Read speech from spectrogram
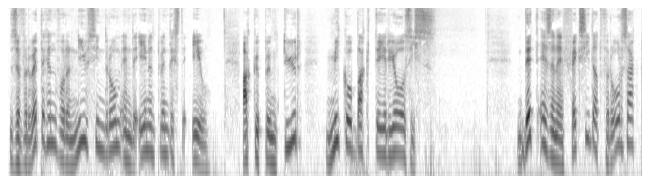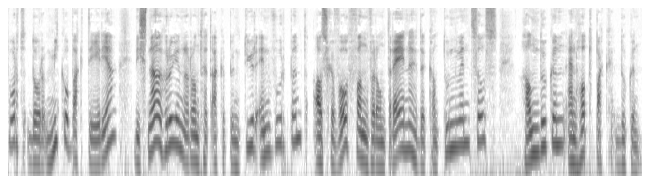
Ze verwittigen voor een nieuw syndroom in de 21ste eeuw. Acupunctuur mycobacteriosis. Dit is een infectie dat veroorzaakt wordt door mycobacteria die snel groeien rond het acupunctuurinvoerpunt als gevolg van verontreinigde katoenwindsels, handdoeken en hotpakdoeken.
